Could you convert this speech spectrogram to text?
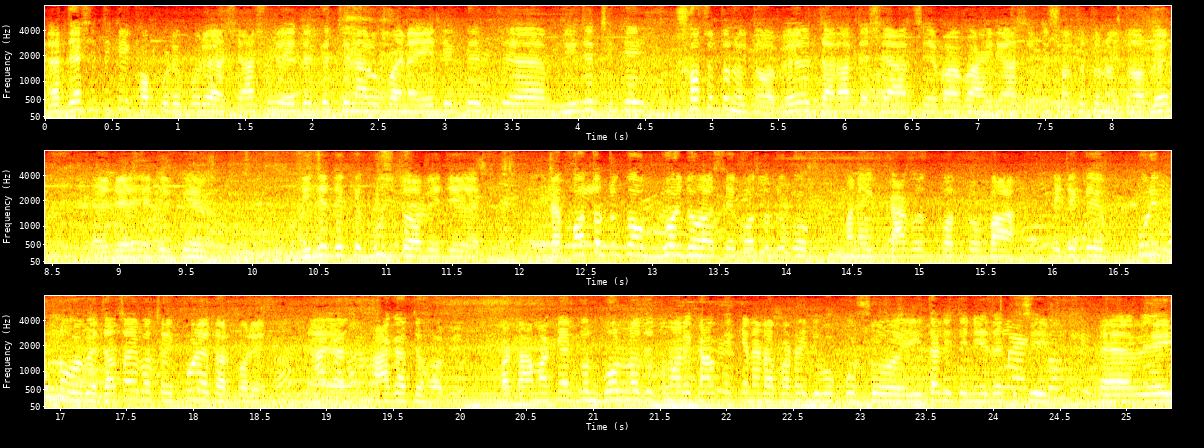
এরা দেশে থেকেই খপ্পরে পড়ে আসে। আসলে এদেরকে চেনার উপায় নাই। এদেরকে নিজে থেকেই সচেতন হইতে হবে। যারা দেশে আছে বা বাইরে আছে এদের সচেতন হইতে হবে। এদের- এদেরকে নিজেদেরকে বুঝতে হবে যে এটা কতটুকু বৈধ আছে কতটুকু মানে কাগজপত্র বা এটাকে পরিপূর্ণভাবে যাচাই বাছাই করে তারপরে আগাতে হবে। বাট আমাকে একজন বলল যে তোমার কালকে কেনাডা পাঠাই দিব পরশু ইতালিতে নিয়ে যাচ্ছি এই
